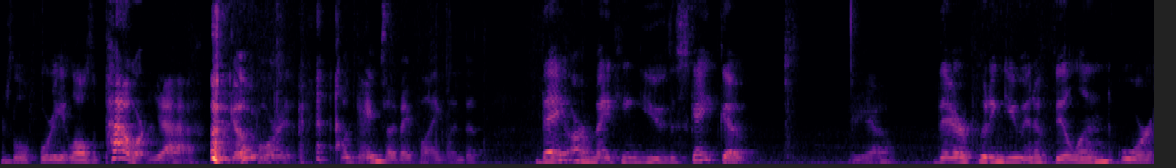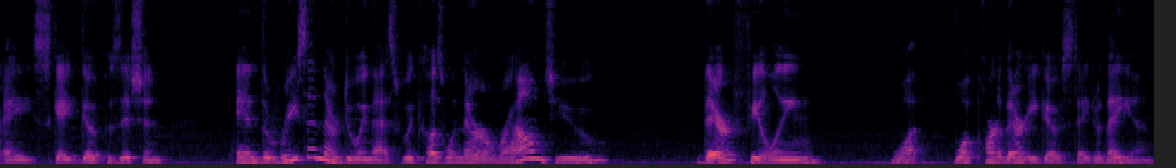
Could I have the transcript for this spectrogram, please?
There's a little 48 laws of power. Yeah, go for it. what games are they playing, Linda? They are making you the scapegoat. Yeah. They're putting you in a villain or a scapegoat position. And the reason they're doing that is because when they're around you, they're feeling what? What part of their ego state are they in?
